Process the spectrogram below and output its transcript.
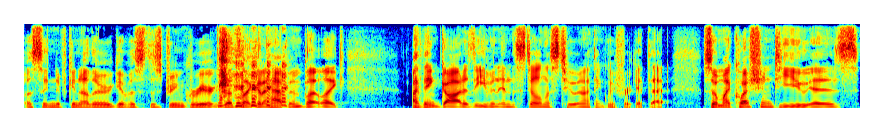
a significant other, give us this dream career, because that's not going to happen. But like I think God is even in the stillness too, and I think we forget that. So my question to you is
